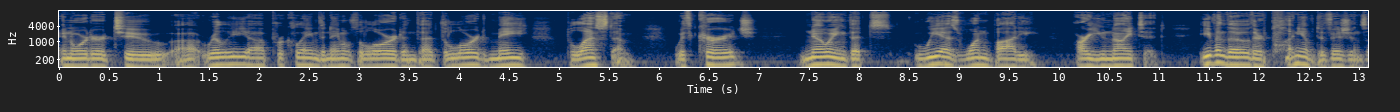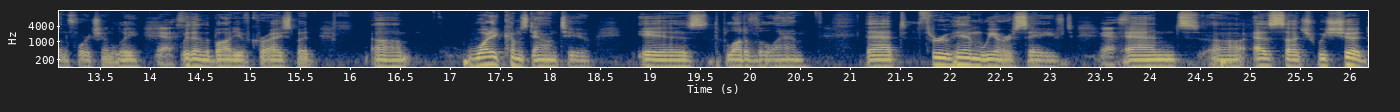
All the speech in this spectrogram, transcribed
in order to uh, really uh, proclaim the name of the Lord and that the Lord may bless them with courage, knowing that we as one body are united, even though there are plenty of divisions, unfortunately, Yes. within the body of Christ. But um, what it comes down to is the blood of the Lamb, that through Him we are saved, Yes. and uh, as such, we should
